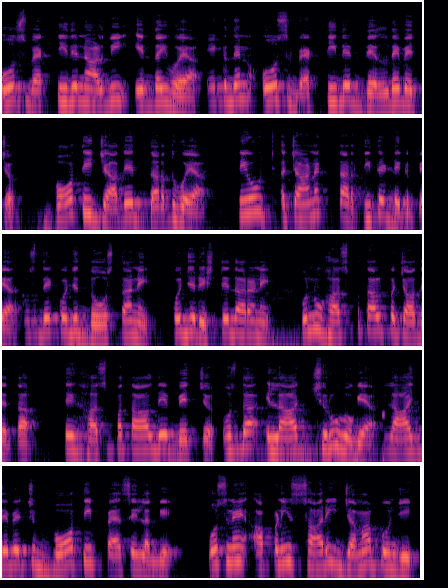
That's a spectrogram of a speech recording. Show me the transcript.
ਉਸ ਵਿਅਕਤੀ ਦੇ ਨਾਲ ਵੀ ਇਦਾਂ ਹੀ ਹੋਇਆ। ਇੱਕ ਦਿਨ ਉਸ ਵਿਅਕਤੀ ਦੇ ਦਿਲ ਦੇ ਵਿੱਚ ਬਹੁਤ ਹੀ ਜ਼ਿਆਦਾ ਦਰਦ ਹੋਇਆ ਤੇ ਉਹ ਅਚਾਨਕ ਧਰਤੀ ਤੇ ਡਿੱਗ ਪਿਆ। ਉਸਦੇ ਕੁਝ ਦੋਸਤਾਂ ਨੇ, ਕੁਝ ਰਿਸ਼ਤੇਦਾਰਾਂ ਨੇ ਉਹਨੂੰ ਹਸਪਤਾਲ ਪਹੁੰਚਾ ਦਿੱਤਾ ਤੇ ਹਸਪਤਾਲ ਦੇ ਵਿੱਚ ਉਸਦਾ ਇਲਾਜ ਸ਼ੁਰੂ ਹੋ ਗਿਆ। ਇਲਾਜ ਦੇ ਵਿੱਚ ਬਹੁਤ ਹੀ ਪੈਸੇ ਲੱਗੇ। ਉਸਨੇ ਆਪਣੀ ਸਾਰੀ ਜਮ੍ਹਾਂ ਪੂੰਜੀ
